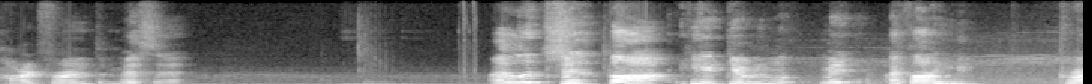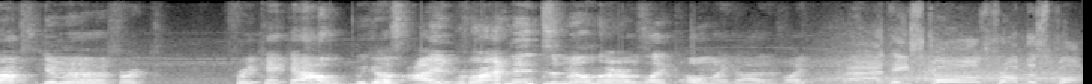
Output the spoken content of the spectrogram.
hard for him to miss it. I legit thought he had given me. I thought he'd perhaps given a free, free kick out because I ran into Milner. I was like, oh my god, if I And he scores from the spot.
